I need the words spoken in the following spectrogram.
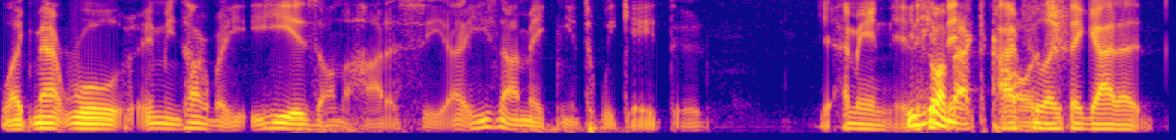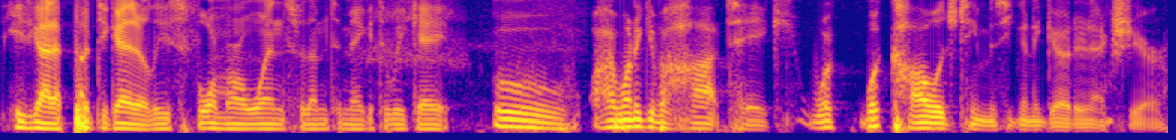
Like Matt Rhule, I mean, talk about he is on the hottest seat. I- He's not making it to week eight, dude. Yeah, I mean, He's they- going back to college. I feel like they gotta. He's got to put together at least four more wins for them to make it to week eight. Ooh, I want to give a hot take. What what college team is he going to go to next year?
